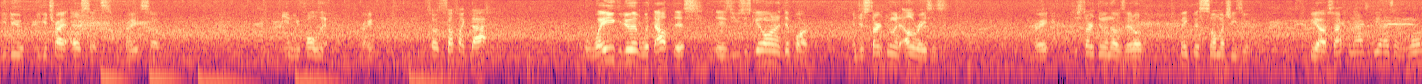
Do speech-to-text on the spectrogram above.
you do, you can try L sits, right? So, and you hold it, right? So stuff like that. The way you can do it without this is you just go on a dip bar and just start doing L raises, right? Just start doing those. It'll make this so much easier. But yeah, aside from that, if you guys have one,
